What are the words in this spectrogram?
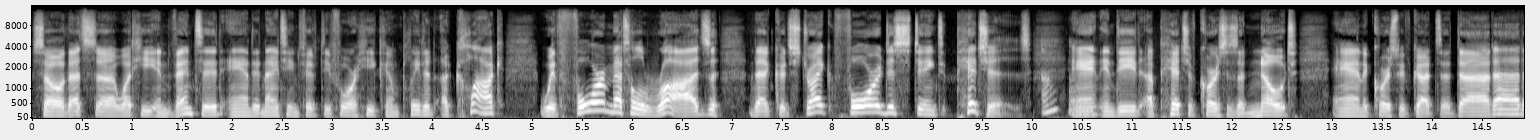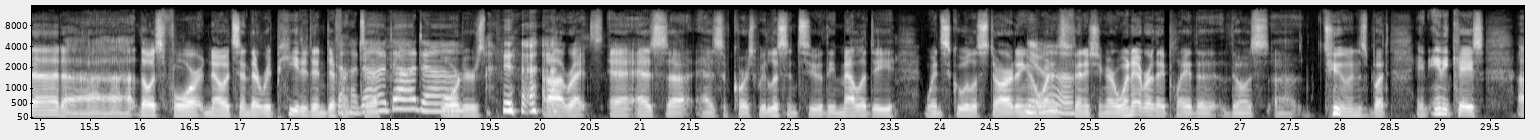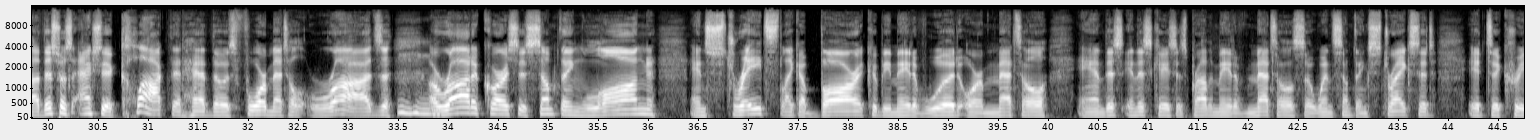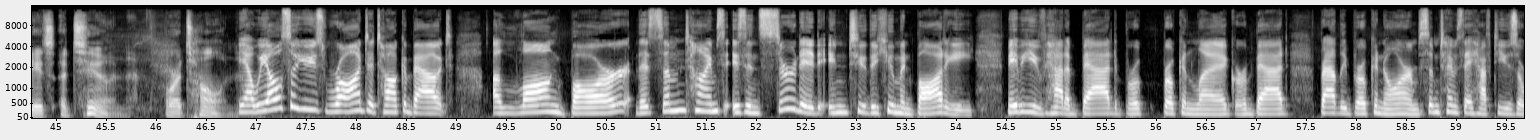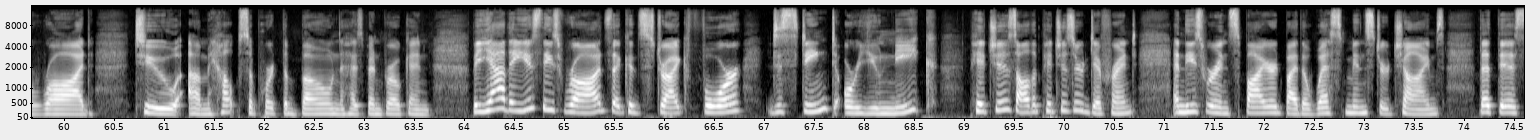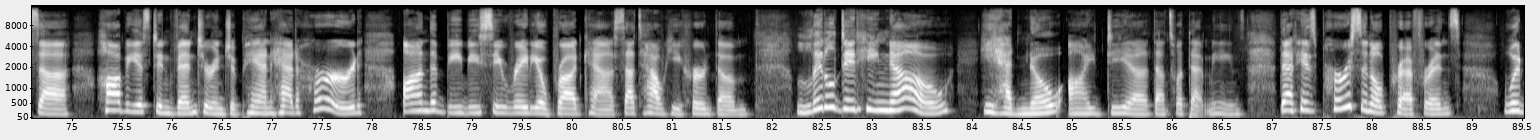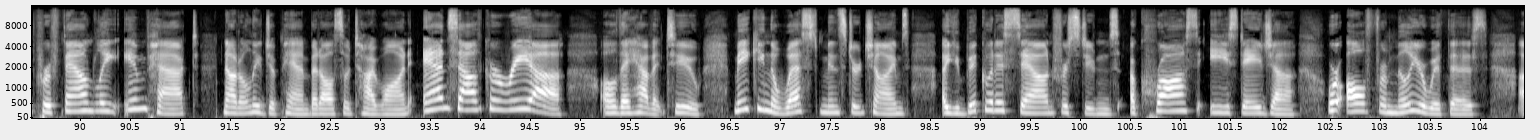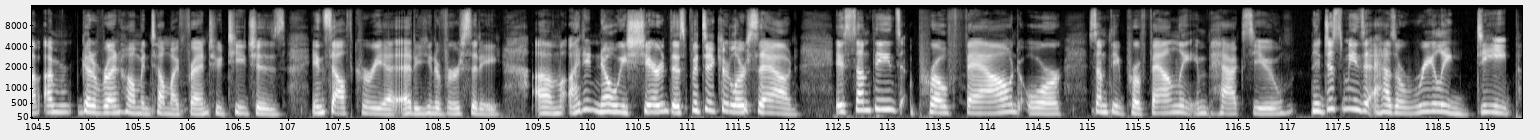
So that's uh, what he invented. And in 1954, he completed a clock with four metal rods that could strike four distinct pitches. Oh. And indeed, a pitch, of course, is a note. And of course, we've got uh, da da da da, those four notes, and they're repeated in different Da, uh, da, da. orders. uh, right. As, uh, as, of course, we listen to the melody when school is starting or when it's finishing or whenever they play the those uh, tunes. But in any case, uh, this was actually a clock that had those four metal rods. Mm-hmm. A rod, of course, is something long and straight, like a bar. It could be made of wood or metal, and this, in this case, is probably made of metal. So when something strikes it, it uh, creates a tune or a tone. Yeah, we also use rod to talk about a long bar that sometimes is inserted into the human body. Maybe you've had a bad bro broken leg or a bad, badly broken arm. Sometimes they have to use a rod to um, help support the bone that has been broken. But yeah, they use these rods that could strike four distinct or unique pitches. All the pitches are different. And these were inspired by the Westminster chimes that this uh, hobbyist inventor in Japan had heard on the BBC radio broadcast. That's how he heard them. Little did he know. He had no idea, that's what that means, that his personal preference would profoundly impact not only Japan, but also Taiwan and South Korea. Oh, they have it too, making the Westminster chimes a ubiquitous sound for students across East Asia. We're all familiar with this. I'm, going to run home and tell my friend who teaches in South Korea at a university. Um, I didn't know we shared this particular sound. If something's profound or something profoundly impacts you, it just means it has a really deep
